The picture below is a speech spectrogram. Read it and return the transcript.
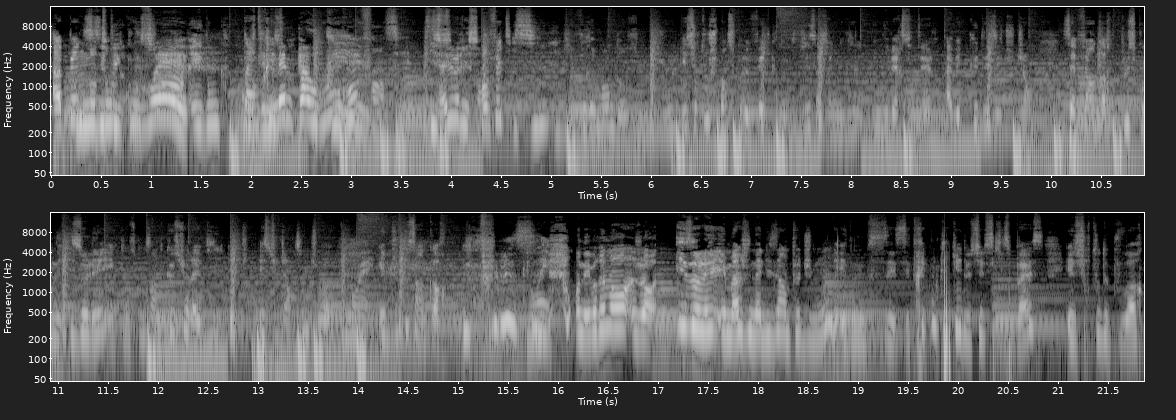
À peine on conscient ouais. et donc on t'as était même pas au courant. Enfin, c'est ahurissant. En fait, ici, ils vivent vraiment dans une bulle. Et surtout, je pense que le fait que notre ville, ça soit une ville universitaire avec que des étudiants, ça fait encore plus qu'on est isolé et qu'on se concentre que sur la vie étu- estudiantine, tu vois. Ouais. Et du coup, c'est encore plus. Ouais. On est vraiment, genre, isolé et marginalisé un peu du monde. Et donc, c'est très compliqué de suivre ce qui se passe et surtout de pouvoir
